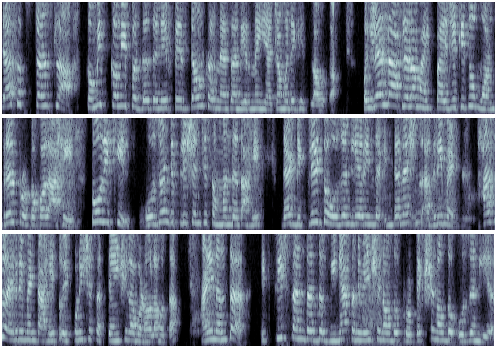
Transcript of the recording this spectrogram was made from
त्या सबस्टन्सला कमीत कमी पद्धतीने फेज डाऊन करण्याचा निर्णय याच्यामध्ये घेतला होता. पहिल्यांदा आपल्याला माहीत पाहिजे की जो मॉन्ट्रेल प्रोटोकॉल आहे तो देखील ओझोन डिप्लिशनशी संबंधित आहे. That deplete the ozone layer in the international agreement हा जो अग्रीमेंट आहे तो एकोणीसशे सत्याऐंशी ला बनवला होता. आणि नंतर it seats under the Vienna convention of the protection of the ozone layer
